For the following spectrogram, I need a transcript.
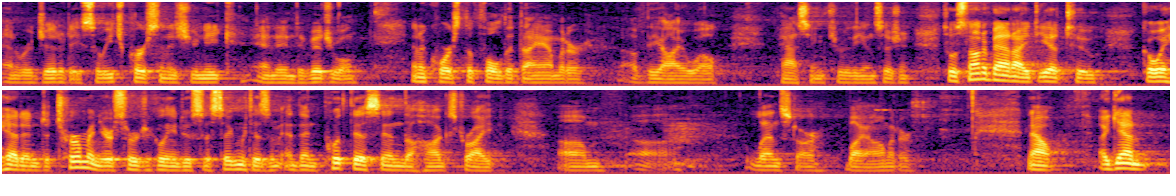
and rigidity. So each person is unique and individual. And of course, the folded diameter of the IOL passing through the incision. So it's not a bad idea to go ahead and determine your surgically induced astigmatism and then put this in the Haag-Streit um, uh, Lenstar biometer. Now, again,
